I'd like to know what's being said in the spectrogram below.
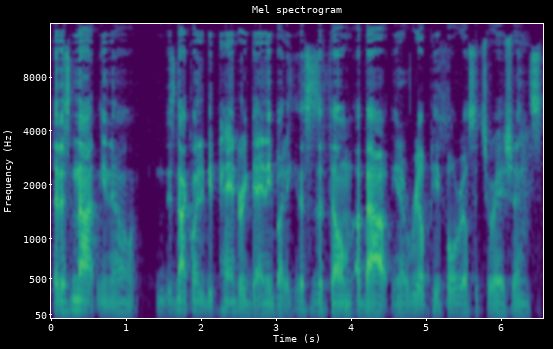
that is not you know is not going to be pandering to anybody. This is a film about you know real people, real situations.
